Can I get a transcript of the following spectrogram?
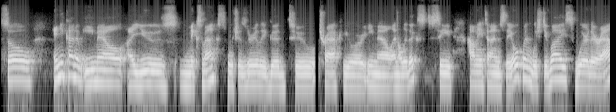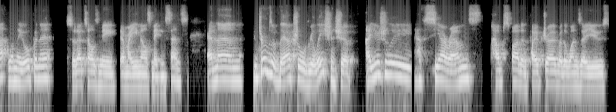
So, any kind of email, I use Mixmax, which is really good to track your email analytics to see how many times they open, which device, where they're at when they open it. So that tells me that my email is making sense. And then in terms of the actual relationship, I usually have CRMs HubSpot and Pipedrive are the ones I use.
